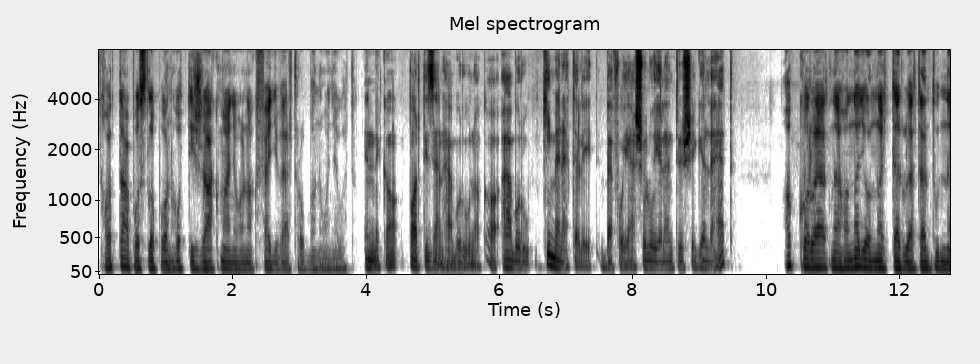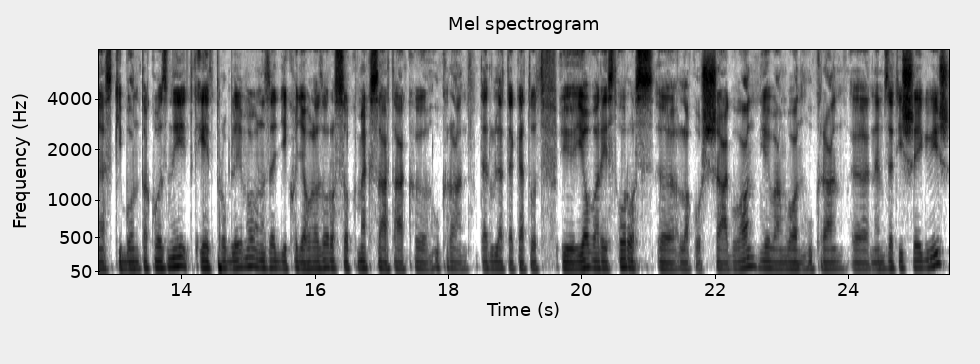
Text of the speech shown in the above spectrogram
hadtáposzlopon, ott is zsákmányolnak fegyvert, robbanóanyagot. Ennek a partizán háborúnak a háború kimenetelét befolyásoló jelentősége lehet? Akkor lehetne, ha nagyon nagy területen tudna ezt kibontakozni. Itt két probléma van. Az egyik, hogy ahol az oroszok megszállták ukrán területeket, ott javarészt orosz lakosság van, nyilván van ukrán nemzetiség is,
